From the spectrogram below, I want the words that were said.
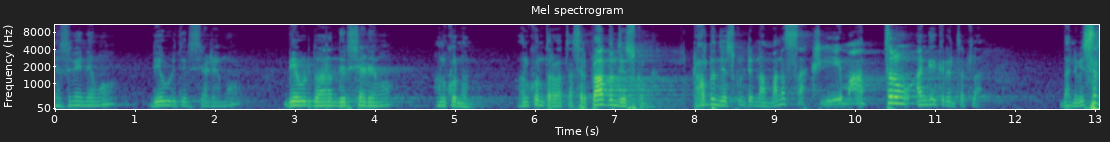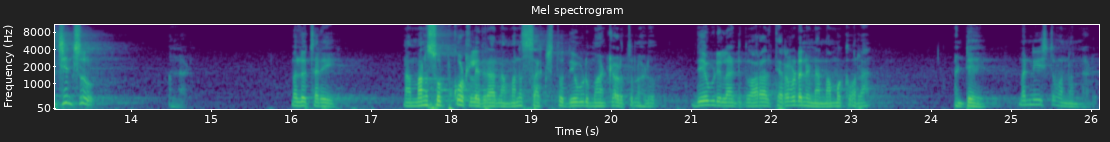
నిజమేనేమో దేవుడు తెరిచాడేమో దేవుడి ద్వారం తెరిచాడేమో అనుకున్నాను. అనుకున్న తర్వాత సరే ప్రార్థన చేసుకున్నా. ప్రార్థన చేసుకుంటే నా మనస్సాక్షి ఏమాత్రం అంగీకరించట్లా. దాన్ని విసర్జించు అన్నాడు. మళ్ళీ సరే నా మనసు ఒప్పుకోవట్లేదురా నా మనస్సాక్షితో దేవుడు మాట్లాడుతున్నాడు. దేవుడు ఇలాంటి ద్వారాలు తెరవడని నా నమ్మకం రా. అంటే మరి నీ ఇష్టం అని అన్నాడు.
